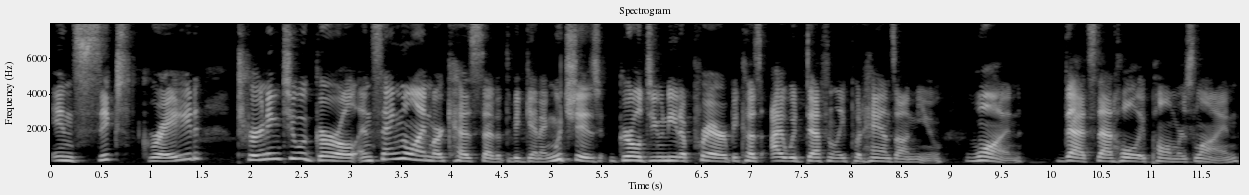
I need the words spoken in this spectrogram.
in sixth grade, turning to a girl and saying the line Marquez said at the beginning, which is, Girl, do you need a prayer? Because I would definitely put hands on you. One, that's that Holy Palmer's line.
